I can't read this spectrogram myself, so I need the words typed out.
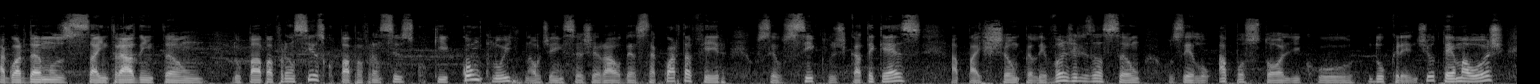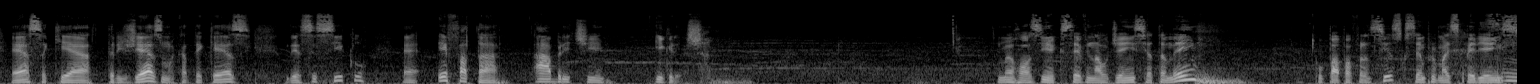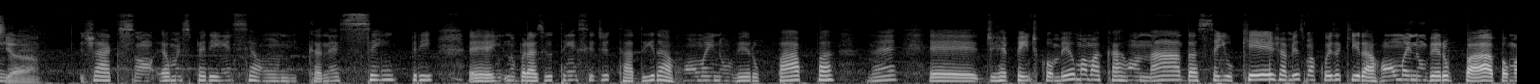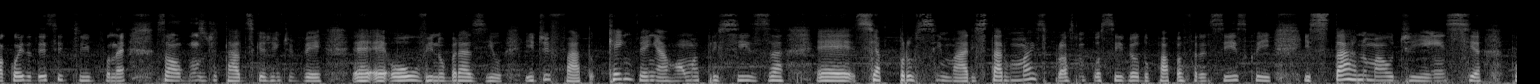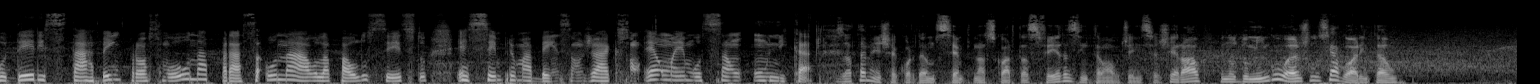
Aguardamos a entrada então do Papa Francisco, Papa Francisco que conclui na audiência geral desta quarta-feira o seu ciclo de catequese, a paixão pela evangelização, o zelo apostólico do crente. E o tema hoje, essa que é a trigésima catequese desse ciclo, é Efatá, abre-te, igreja. Irmã Rosinha que esteve na audiência também, o Papa Francisco, sempre uma experiência. Sim Jackson, é uma experiência única, né? Sempre é, no Brasil tem esse ditado: ir a Roma e não ver o Papa, né? É, de repente comer uma macarronada sem o queijo, a mesma coisa que ir a Roma e não ver o Papa, uma coisa desse tipo, né? São alguns ditados que a gente vê, é, é ouve no Brasil. E de fato, quem vem a Roma precisa é, se aproximar, estar o mais próximo possível do Papa Francisco e estar numa audiência, poder estar bem próximo ou na praça ou na aula Paulo VI é sempre uma bênção, Jackson. É uma emoção única. Exatamente, recordamos sempre nas quartas-feiras, então audiência geral, e no domingo Ângelos e agora então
